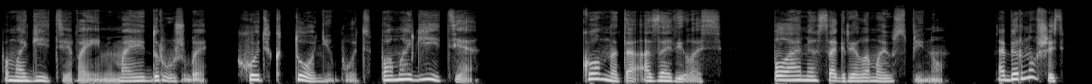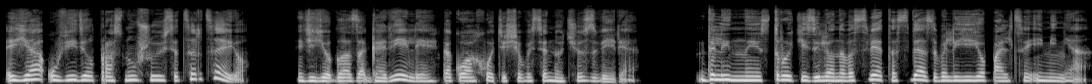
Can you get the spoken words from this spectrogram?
«Помогите во имя моей дружбы. Хоть кто-нибудь, помогите!» Комната озарилась. Пламя согрело мою спину. Обернувшись, я увидел проснувшуюся Церцею. Ее глаза горели, как у охотящегося ночью зверя. Длинные струйки зеленого света связывали ее пальцы и меня.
